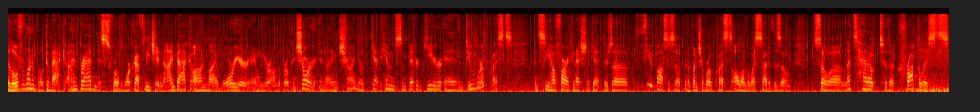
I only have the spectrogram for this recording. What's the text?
Hello everyone and welcome back. I'm Brad and this is World of Warcraft Legion. I'm back on my warrior and we are on the Broken Shore and I am trying to get him some better gear and do world quests and see how far I can actually get. There's a few bosses up and a bunch of world quests all on the west side of the zone. So uh, let's head out to the Crocolisks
